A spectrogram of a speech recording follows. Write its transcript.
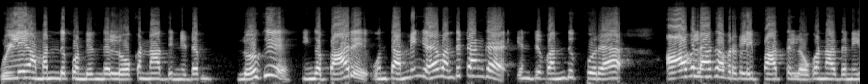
உள்ளே அமர்ந்து கொண்டிருந்த லோகநாதனிடம் லோகு இங்க பாரு உன் தம்பிங்க வந்துட்டாங்க என்று வந்து கூற ஆவலாக அவர்களை பார்த்த லோகநாதனை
